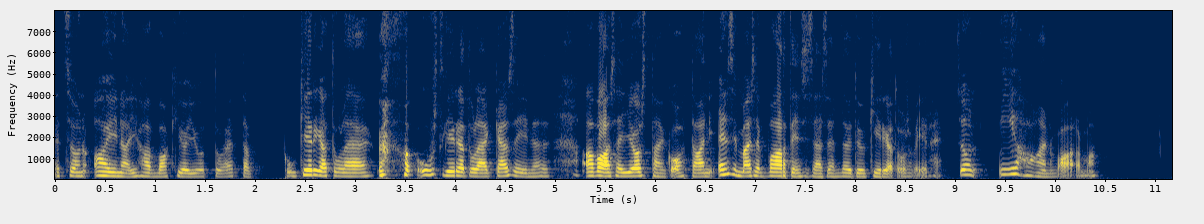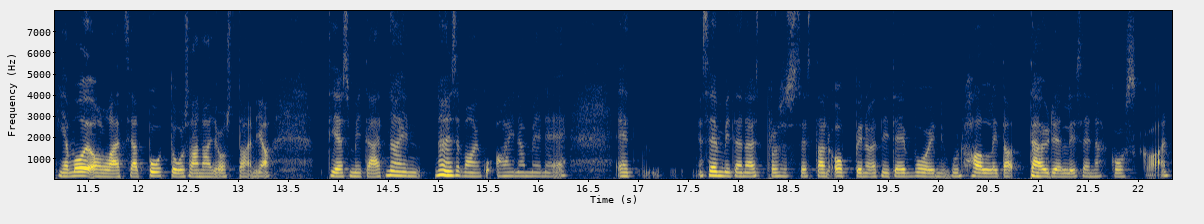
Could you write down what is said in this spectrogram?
et se on aina ihan vakio juttu, että kun kirja tulee, uusi kirja tulee käsiin ja avaa sen jostain kohtaa, niin ensimmäisen vartin sisäisen löytyy kirjoitusvirhe. Se on ihan varma. Ja voi olla, että sieltä puuttuu sana jostain ja ties mitä, että näin, näin se vaan kuin aina menee. Et sen, mitä näistä prosesseista on oppinut, että niitä ei voi niin kuin hallita täydellisenä koskaan,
